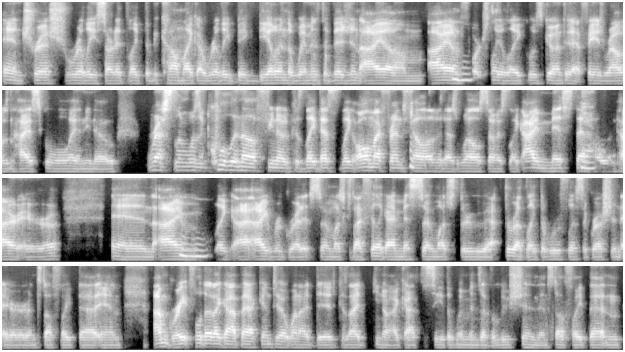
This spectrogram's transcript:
and Trish really started like to become like a really big deal in the women's division. I um I mm-hmm. unfortunately like was going through that phase where I was in high school and you know wrestling wasn't cool enough, you know, because like that's like all my friends fell out of it as well. So it's like I missed that yeah. whole entire era and i'm mm-hmm. like I, I, regret it so much because i feel like i missed so much through throughout like the ruthless aggression era and stuff like that and i'm grateful that i got back into it when i did because i you know i got to see the women's evolution and stuff like that and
